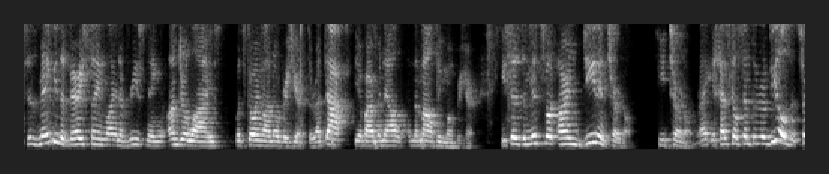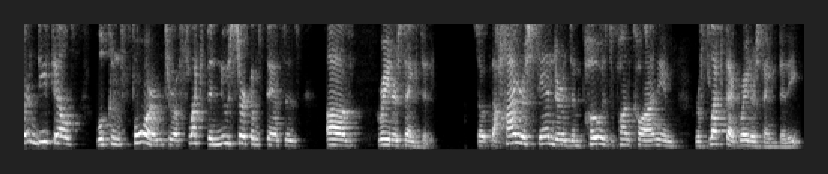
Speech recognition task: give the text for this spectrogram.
he says maybe the very same line of reasoning underlies what's going on over here, the Radak, the Abarbanel, and the Malbim over here. He says the mitzvot are indeed internal, eternal, right? Yechezkel simply reveals that certain details will conform to reflect the new circumstances of greater sanctity. So the higher standards imposed upon Kohanim reflect that greater sanctity.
